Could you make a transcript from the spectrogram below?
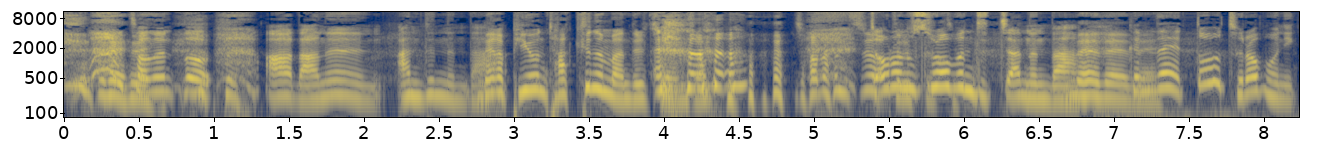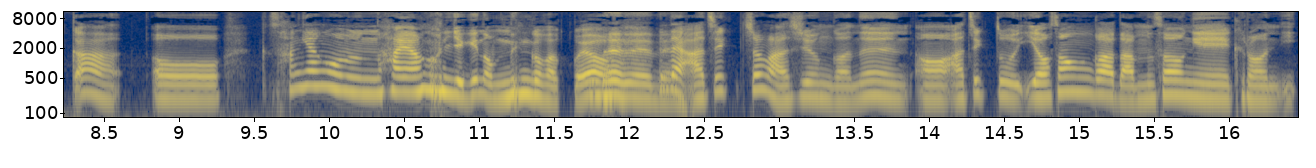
네, 네. 저는 또, 아, 나는 안 듣는다. 내가 비혼 다큐는 만들지 저런 수업 저런. 수업은 듣지 않는다. 네네네. 근데 또 들어보니까, 어, 상향혼, 하향혼 얘기는 없는 것 같고요. 네네네. 근데 아직 좀 아쉬운 거는, 어, 아직도 여성과 남성의 그런 이,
